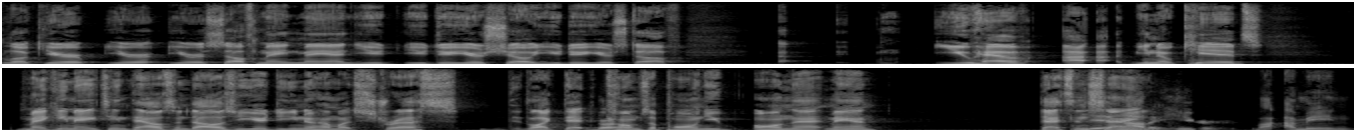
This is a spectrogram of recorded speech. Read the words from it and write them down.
look, you're you're you're a self-made man. You you do your show. You do your stuff. You have uh, you know kids making eighteen thousand dollars a year. Do you know how much stress like that Bro. comes upon you on that man? That's Get out of here! I mean,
